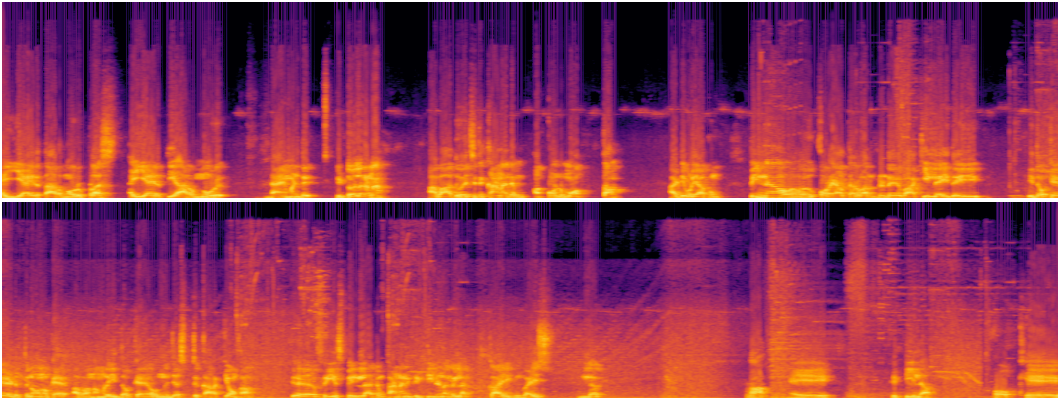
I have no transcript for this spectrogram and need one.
അയ്യായിരത്തി അറുന്നൂറ് പ്ലസ് അയ്യായിരത്തി അറുന്നൂറ് ഡയമണ്ട് കിട്ടുമല്ലോ കാണാ അപ്പൊ അത് വെച്ചിട്ട് കണ്ണന്റെ അക്കൗണ്ട് മൊത്തം അടിപൊളിയാക്കും. പിന്നെ കുറെ ആൾക്കാർ പറഞ്ഞിട്ടുണ്ട് ബാക്കിയില്ല ഇത് ഈ ഇതൊക്കെ എടുത്തണോന്നൊക്കെ അപ്പൊ നമ്മൾ ഇതൊക്കെ ഒന്ന് ജസ്റ്റ് കറക്കി നോക്കാം. ഫ്രീ സ്പിന്നിലായിട്ടും കണ്ണന് കിട്ടിയിട്ടുണ്ടെങ്കിൽ ലക്കായിരിക്കും ഗൈസ് ലക്ക് എടാ. ഏ കിട്ടിയില്ല. ഓക്കേ.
